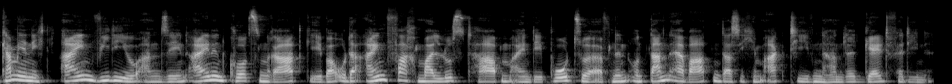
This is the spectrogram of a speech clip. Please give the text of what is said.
kann mir nicht ein Video ansehen, einen kurzen Ratgeber oder einfach mal Lust haben, ein Depot zu eröffnen und dann erwarten, dass ich im aktiven Handel Geld verdiene.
